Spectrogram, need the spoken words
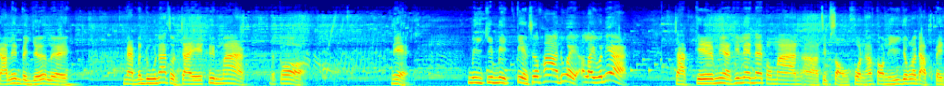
การเล่นไปเยอะเลยแมปมันดูน่าสนใจขึ้นมาก แล้วก็ เนี่ย มีกิมมิคเปลี่ยนเสื้อผ้าด้วยอะไรวะเนี่ย จากเกมเนี่ยที่เล่นได้ประมาณอ่า12 คนครับ ตอนนี้ยกระดับเป็น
